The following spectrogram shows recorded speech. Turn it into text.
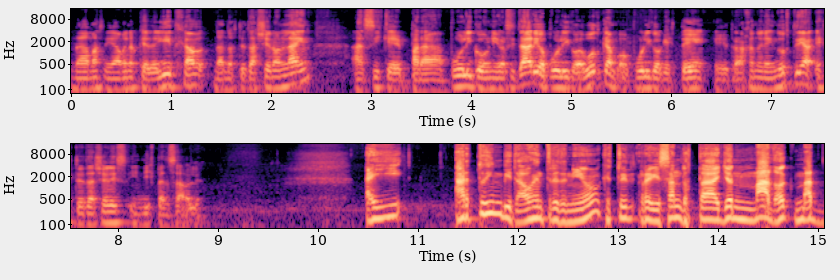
nada más ni nada menos que de GitHub dando este taller online. Así que para público universitario, público de bootcamp o público que esté eh, trabajando en la industria, este taller es indispensable. Hay hartos invitados entretenidos que estoy revisando. Está John Maddock, Mad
